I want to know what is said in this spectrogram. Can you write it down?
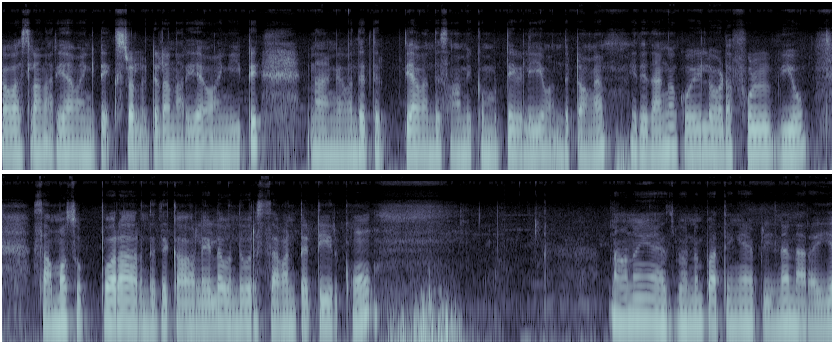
கவர்ஸ்லாம் நிறையா வாங்கிட்டு எக்ஸ்ட்ரா லட்டுலாம் நிறையா வாங்கிட்டு நாங்கள் வந்து திருப்தியாக வந்து சாமி கும்பிட்டு வெளியே வந்துட்டோங்க. இதுதாங்க கோயிலோட ஃபுல் வியூ செம்ம சூப்பராக இருந்தது. காலையில் வந்து ஒரு செவன் தேர்ட்டி இருக்கும். நானும் என் ஹஸ்பண்டும் பார்த்தீங்க அப்படின்னா நிறைய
